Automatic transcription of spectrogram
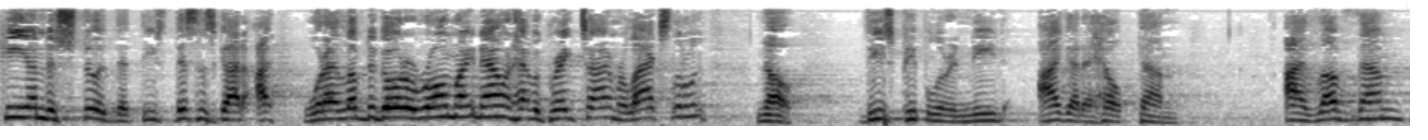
He understood that these, this has got, I, would I love to go to Rome right now and have a great time, relax a little bit? No. These people are in need. I got to help them. I love them.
